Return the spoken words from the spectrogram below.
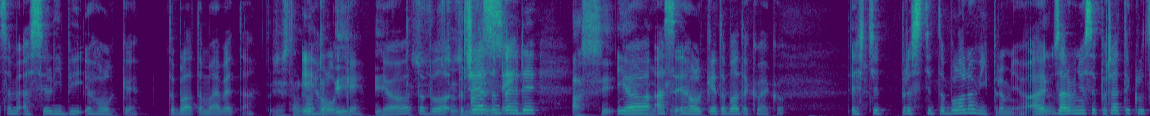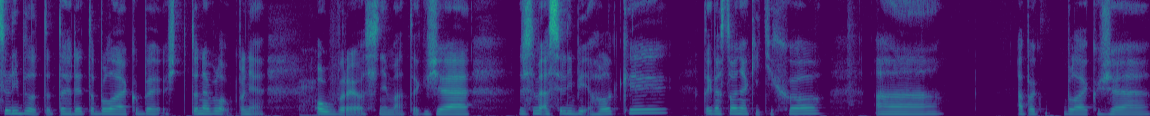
se mi asi líbí i holky. To byla ta moje věta. Takže jsi tam I dala to holky. i, i. jo, Takže to bylo, to protože já jsem tehdy, Asi i jo, holky. asi i holky, to bylo takové jako, ještě prostě to bylo nový pro mě. jo. A Jo. zároveň se pořád ty kluci líbily. To, tehdy to bylo jakoby, ještě to nebylo úplně over, jo, s nima. Takže, že se mi asi líbí i holky, tak nastalo nějaký ticho a, a pak bylo jako, že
